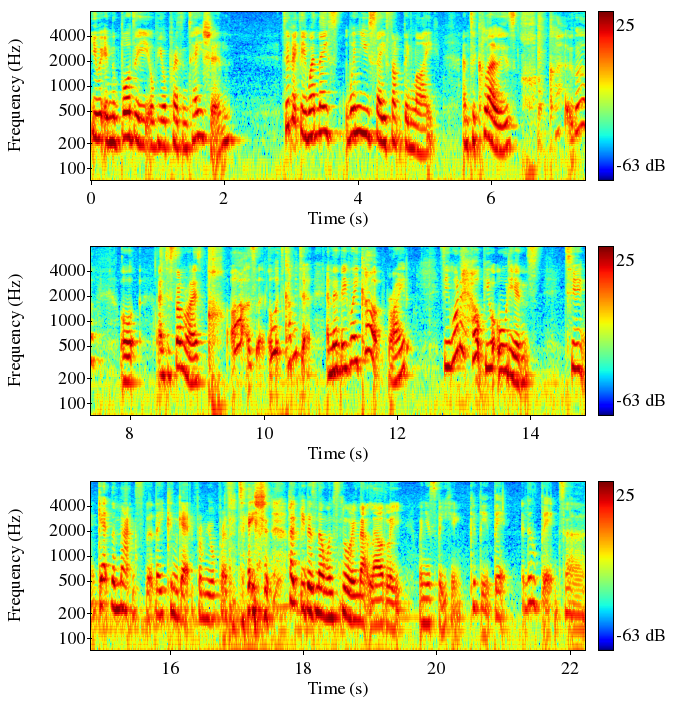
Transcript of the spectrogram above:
you were in the body of your presentation, typically when they when you say something like and to close or and to summarize oh, oh it's coming to and then they wake up right? So you want to help your audience to get the max that they can get from your presentation. Hopefully there's no one snoring that loudly when you're speaking. Could be a bit a little bit uh,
